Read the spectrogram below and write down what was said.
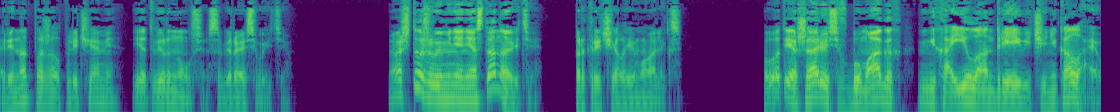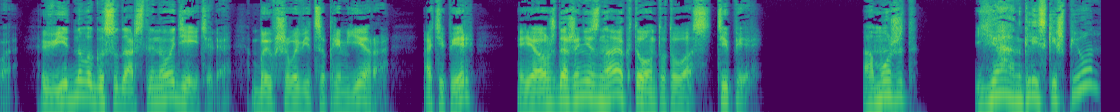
Ренат пожал плечами и отвернулся, собираясь выйти. «А что же вы меня не остановите?» — прокричал ему Алекс. «Вот я шарюсь в бумагах Михаила Андреевича Николаева, видного государственного деятеля, бывшего вице-премьера, а теперь я уж даже не знаю, кто он тут у вас теперь. А может, я английский шпион?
